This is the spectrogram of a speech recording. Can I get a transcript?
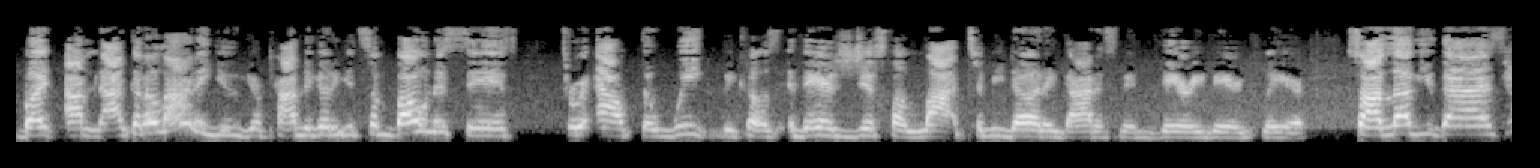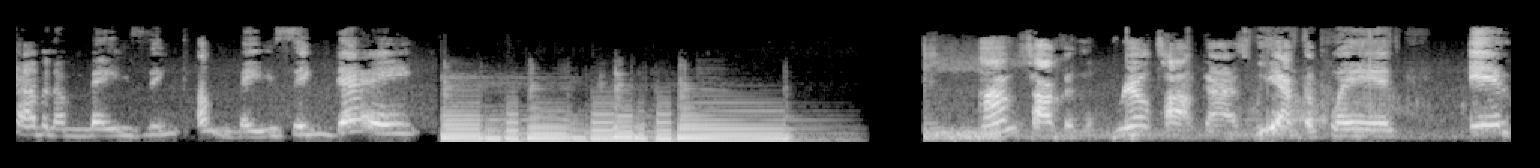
But I'm not going to lie to you. You're probably going to get some bonuses throughout the week because there's just a lot to be done. And God has been very, very clear. So I love you guys. Have an amazing, amazing day. I'm talking real talk, guys. We have to plan in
